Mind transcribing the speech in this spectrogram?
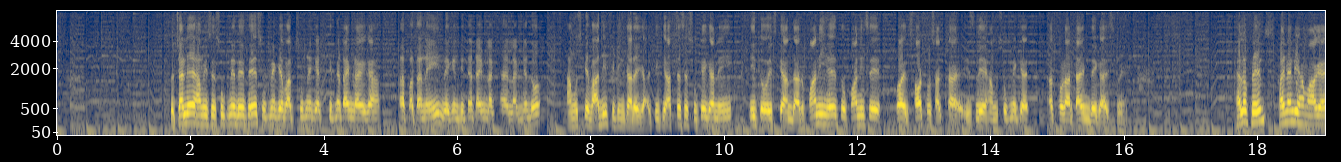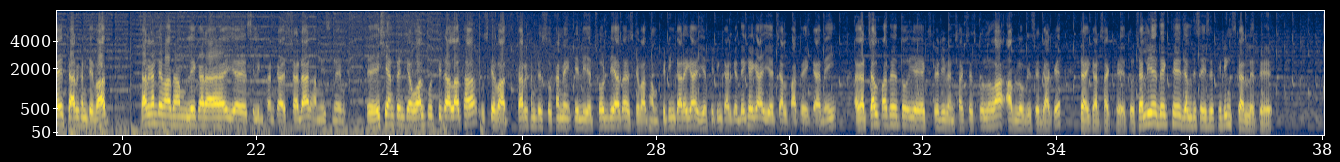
तो चलिए, हम इसे सूखने देते हैं। सूखने के बाद, सूखने के कितना टाइम लगेगा पता नहीं, लेकिन जितना टाइम लगता है, लगने दो। हम उसके बाद ही फिटिंग करेगा, क्योंकि अच्छे से सूखेगा नहीं। नहीं तो इसके अंदर पानी है तो पानी से शॉर्ट हो सकता है। इसलिए हम सूखने के थोड़ा टाइम देगा इसमें। हेलो फ्रेंड्स फाइनली हम आ गए चार घंटे बाद। चार घंटे बाद हम लेकर आया है ये सीलिंग फ़ैन का स्टार्टर हम इसमें एशियन पेंट का वॉल पुट्टी डाला था। उसके बाद चार घंटे सुखाने के लिए छोड़ दिया था। उसके बाद हम फिटिंग करेगा। ये फिटिंग करके देखेगा, ये चल पाते हैं क्या नहीं। अगर चल पाते तो ये एक्सपेरिमेंट सक्सेसफुल होगा। आप लोग इसे जाके ट्राई कर सकते हैं। तो चलिए देखते हैं, जल्दी से इसे फिटिंग्स कर लेते हैं।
